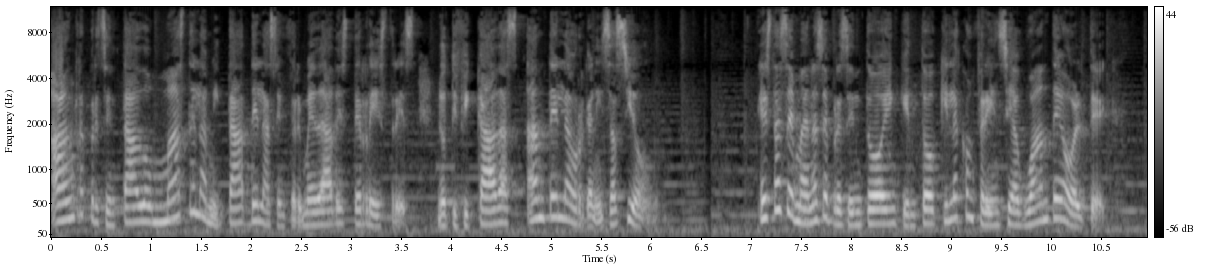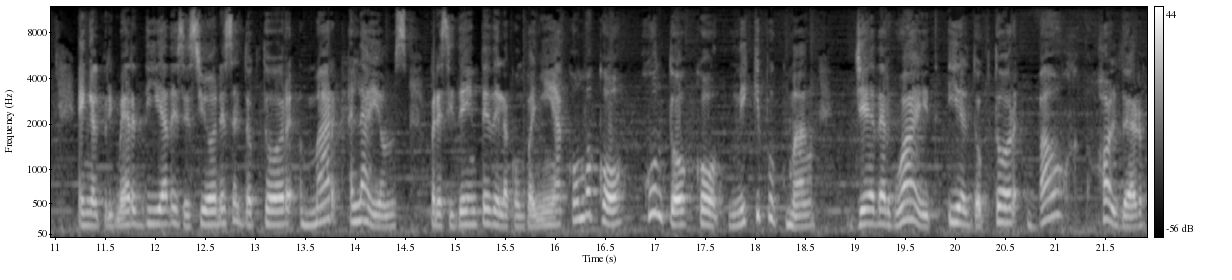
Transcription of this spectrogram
han representado más de la mitad de las enfermedades terrestres notificadas ante la organización. Esta semana se presentó en Kentucky la conferencia One de Oltec. En el primer día de sesiones, el doctor Mark Lyons, presidente de la compañía, convocó, junto con Nicky Puckman, Jeder White y el doctor Bauch Holder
